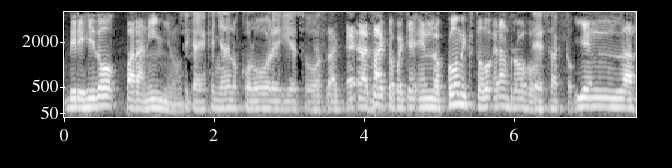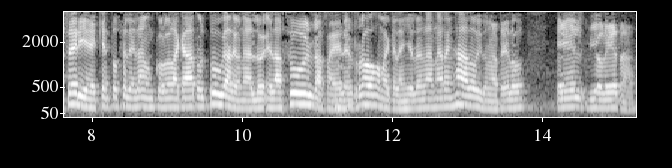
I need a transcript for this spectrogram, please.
dirigido para niños. Sí, que hay que añaden los colores y eso. Exacto, eh, exacto, porque en los cómics todos eran rojos. Exacto. Y en la serie es que entonces le dan un color a cada tortuga, Leonardo el azul, Rafael el rojo, Michelangelo el anaranjado y Donatello el violeta.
